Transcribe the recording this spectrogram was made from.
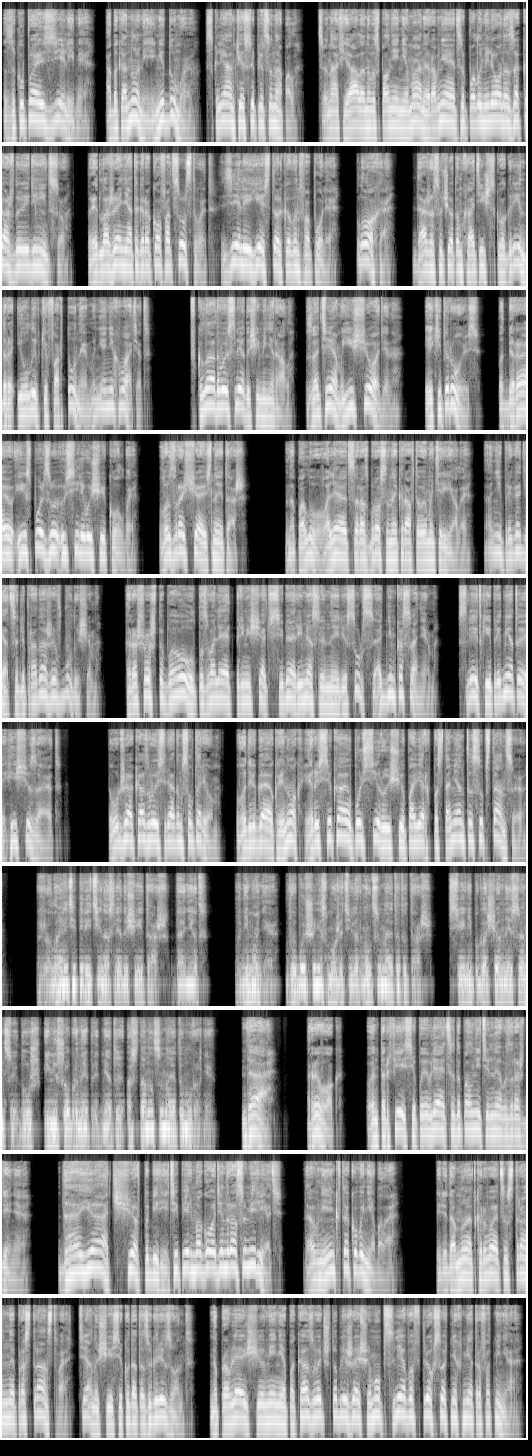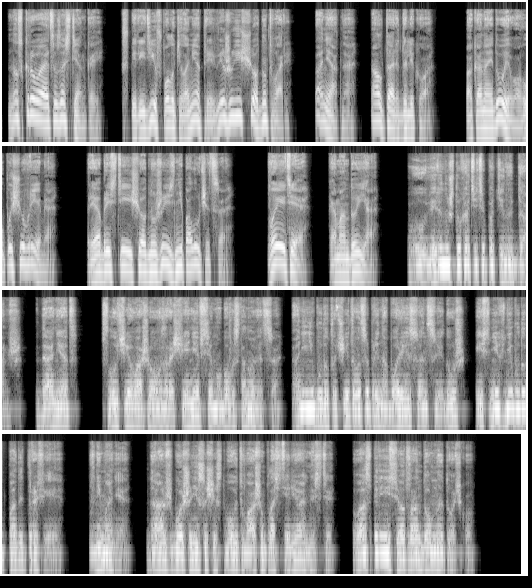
Закупаюсь зельями. Об экономии не думаю. Склянки сыплются на пол. Цена фиала на восполнение маны равняется полумиллиона за каждую единицу. Предложение от игроков отсутствует. Зелье есть только в инфополе. Плохо. Даже с учетом хаотического гриндера и улыбки фортуны мне не хватит. Вкладываю следующий минерал. Затем еще один. Экипируюсь. Подбираю и использую усиливающие колбы. Возвращаюсь на этаж. На полу валяются разбросанные крафтовые материалы. Они пригодятся для продажи в будущем. Хорошо, что баул позволяет перемещать в себя ремесленные ресурсы одним касанием. Слитки и предметы исчезают. Тут же оказываюсь рядом с алтарем. Выдвигаю клинок и рассекаю пульсирующую поверх постамента субстанцию. Желаете перейти на следующий этаж? Да нет. Внимание! Вы больше не сможете вернуться на этот этаж. Все непоглощенные эссенции душ и несобранные предметы останутся на этом уровне. Да. Рывок. В интерфейсе появляется дополнительное возрождение. Да я, черт побери, теперь могу один раз умереть. Давненько такого не было. Передо мной открывается странное пространство, тянущееся куда-то за горизонт. Направляющее умение показывает, что ближайший моб слева в трех сотнях метров от меня, но скрывается за стенкой. Впереди в полукилометре вижу еще одну тварь. Понятно, алтарь далеко. Пока найду его, упущу время. Приобрести еще одну жизнь не получится. «Выйти!» — командую я. «Вы уверены, что хотите покинуть данж?» «Да, нет. В случае вашего возвращения все мобы восстановятся. Они не будут учитываться при наборе эссенции душ, и с них не будут падать трофеи. Внимание! Данж больше не существует в вашем пласте реальности. Вас перенесет в рандомную точку.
